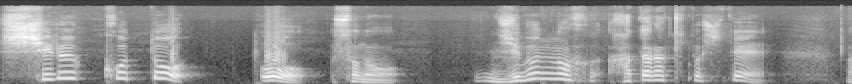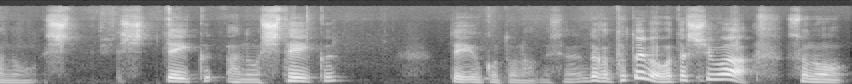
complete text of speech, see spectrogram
知ることをその自分の働きとしてあの知っていくあのしていくっていうことなんですね。だから例えば私はその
